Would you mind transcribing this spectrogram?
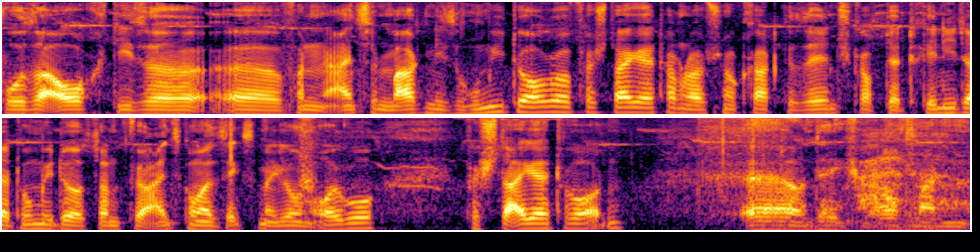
wo sie auch diese, äh, von den einzelnen Marken diese Humidore versteigert haben. Da habe ich noch gerade gesehen. Ich glaube, der Trinidad Humidor ist dann für 1,6 Millionen Euro versteigert worden. Äh, und da denke ich mir auch, Mann,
